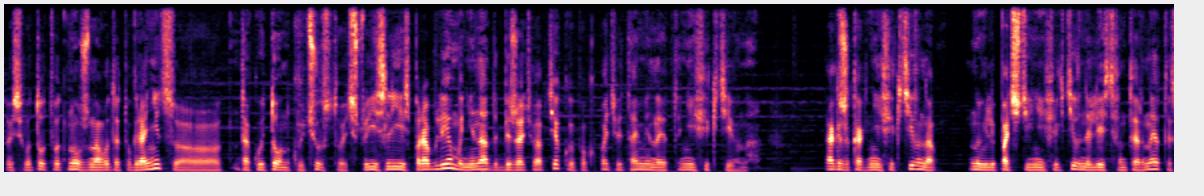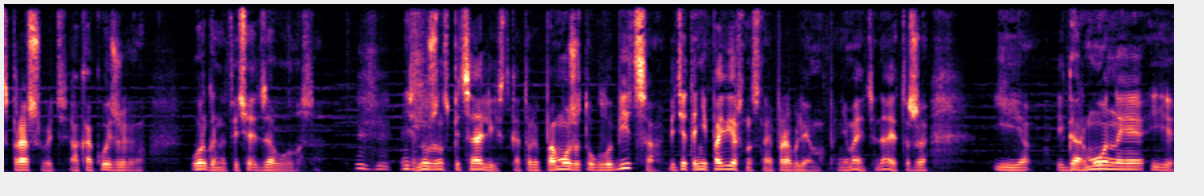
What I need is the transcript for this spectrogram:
То есть вот тут вот нужно вот эту границу э, такую тонкую чувствовать, что если есть проблемы, не надо бежать в аптеку и покупать витамины, это неэффективно. Так же, как неэффективно, ну или почти неэффективно лезть в интернет и спрашивать, а какой же орган отвечает за волосы. Понимаете, нужен специалист, который поможет углубиться, ведь это не поверхностная проблема, понимаете, да, это же и, и гормоны, и,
